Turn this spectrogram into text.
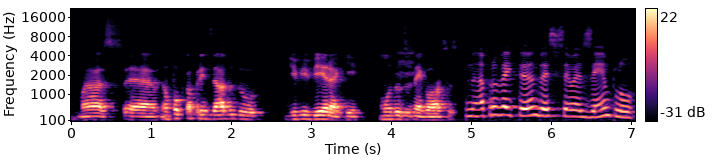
mas é, é um pouco do aprendizado do, de viver aqui, mundo dos negócios. Aproveitando esse seu exemplo,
